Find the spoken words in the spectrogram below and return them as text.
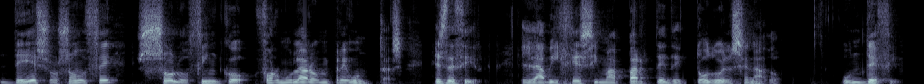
De esos 11, solo 5 formularon preguntas es decir, la vigésima parte de todo el Senado, un décimo.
